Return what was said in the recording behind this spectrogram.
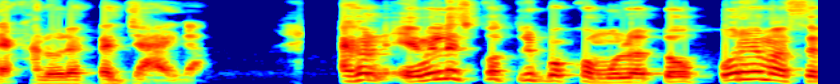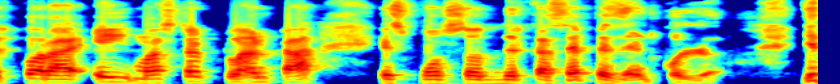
দেখানোর একটা জায়গা। এখন এমএলএস কর্তৃপক্ষ মূলত হোরে মাসের করা এই মাস্টার প্ল্যানটা স্পন্সরদের কাছে প্রেজেন্ট করল। যে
